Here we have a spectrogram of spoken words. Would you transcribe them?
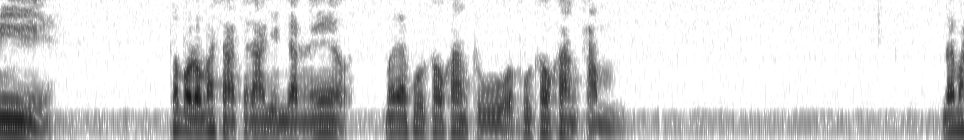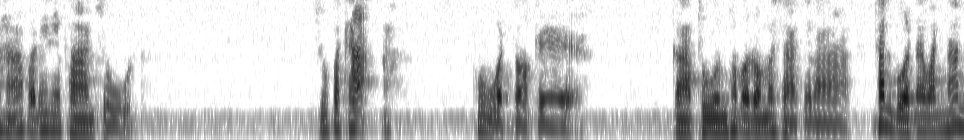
มี พระบรมศาสดายืนยันแล้วไม่ได้พูดเข้าข้างครูพูดเข้าข้างธรรมในมหาปรินิพพานสูตร สุภทะผู้บวชต่อแก่กราบทูลพระบรมศาสดาท่านบวชในวันนั้น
